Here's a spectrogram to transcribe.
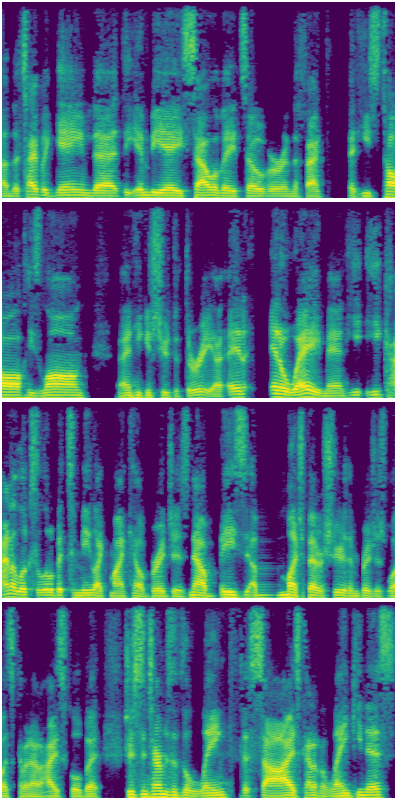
uh, the type of game that the NBA salivates over, and the fact that he's tall, he's long, and he can shoot the three. And in a way, man, he he kind of looks a little bit to me like Mikal Bridges. Now he's a much better shooter than Bridges was coming out of high school, but just in terms of the length, the size, kind of the lankiness,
